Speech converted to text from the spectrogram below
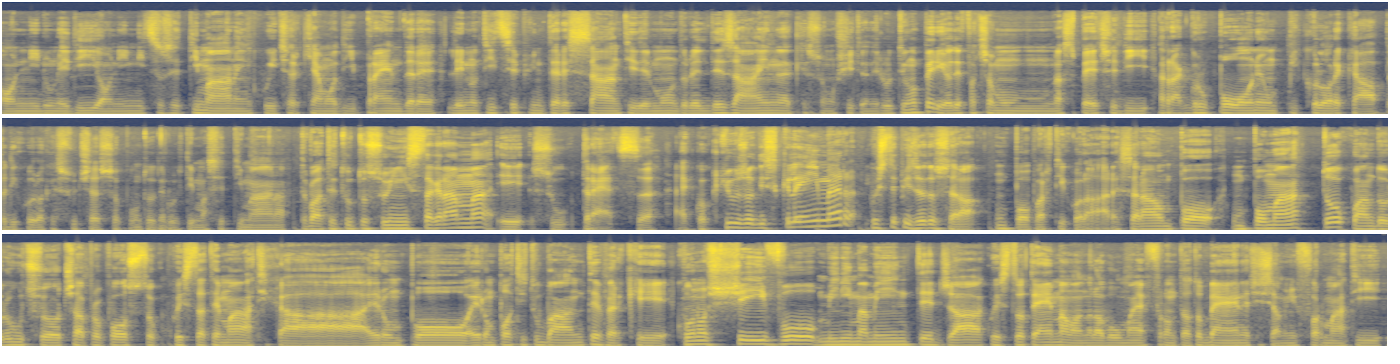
ogni lunedì, ogni inizio settimana, in cui cerchiamo di prendere le notizie più interessanti importanti del mondo del design che sono uscite nell'ultimo periodo e facciamo una specie di raggruppone, un piccolo recap di quello che è successo appunto nell'ultima settimana. Trovate tutto su Instagram e su Threads. Ecco, chiuso disclaimer, questo episodio sarà un po' particolare, sarà un po', un po matto. Quando Lucio ci ha proposto questa tematica ero un, po', ero un po' titubante perché conoscevo minimamente già questo tema ma non l'avevo mai affrontato bene, ci siamo informati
